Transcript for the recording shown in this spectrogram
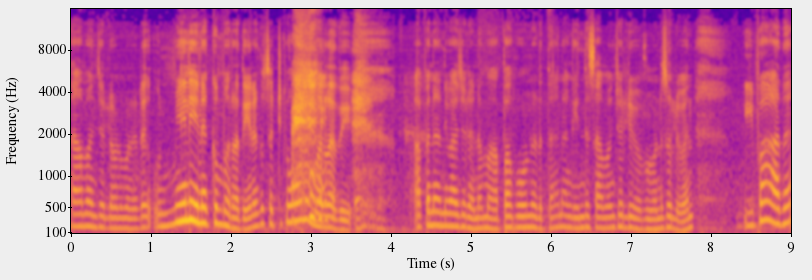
சாமான் சொல்லணும் பண்ணிட்டு உண்மையிலே எனக்கும் வராது. எனக்கு சட்டிக்கோணும் வராது. அப்போ நான் இவா சொல்லுவேன் நம்ம அப்பா ஃபோன் எடுத்தா நாங்கள் இந்த சாமான் சொல்லி வைப்போம்னு சொல்லுவேன். இவா அதை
